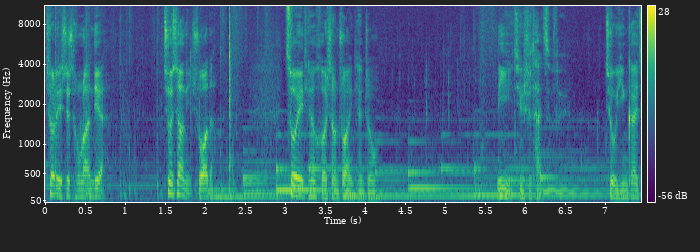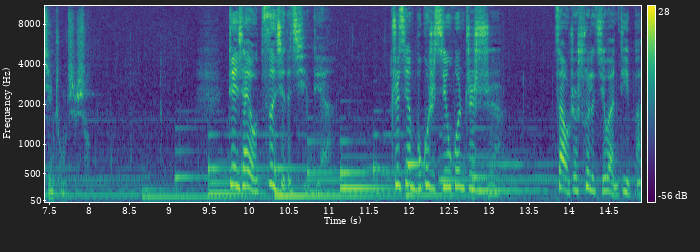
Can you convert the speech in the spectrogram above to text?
这里是承鸾殿，就像你说的，做一天和尚撞一天钟。你已经是太子妃，就应该尽忠职守。殿下有自己的寝殿，之前不过是新婚之时，在我这睡了几晚地板，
